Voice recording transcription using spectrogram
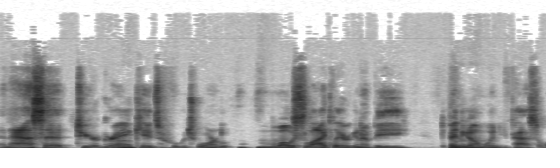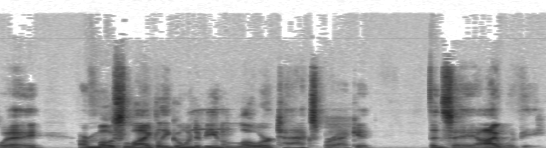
an asset to your grandkids, which most likely are going to be, depending on when you pass away, are most likely going to be in a lower tax bracket than, say, I would be.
